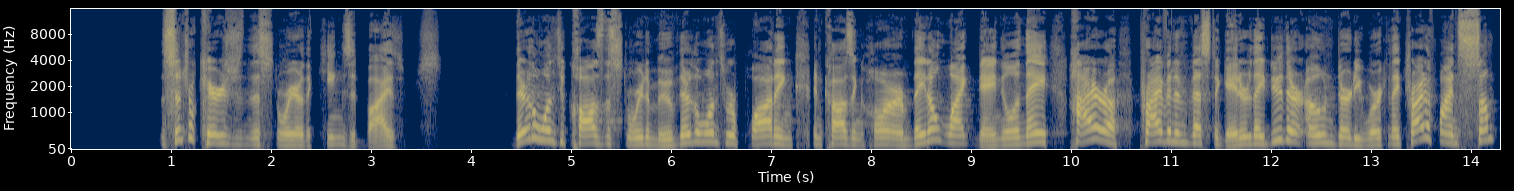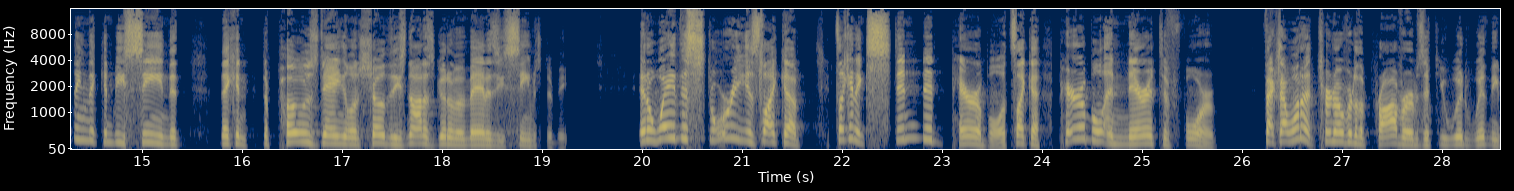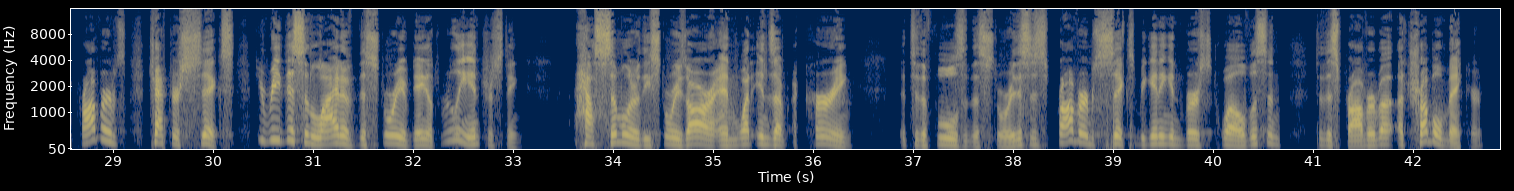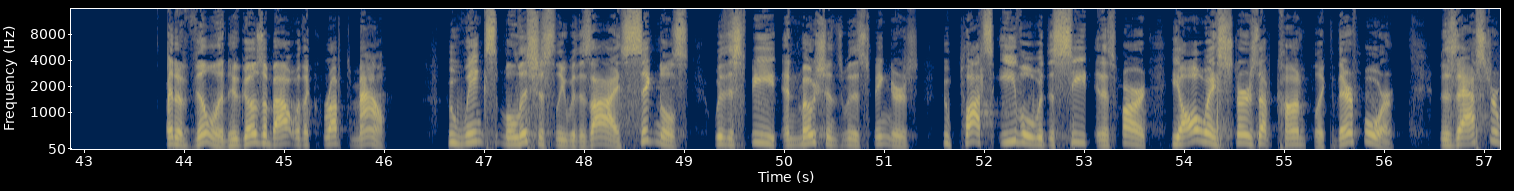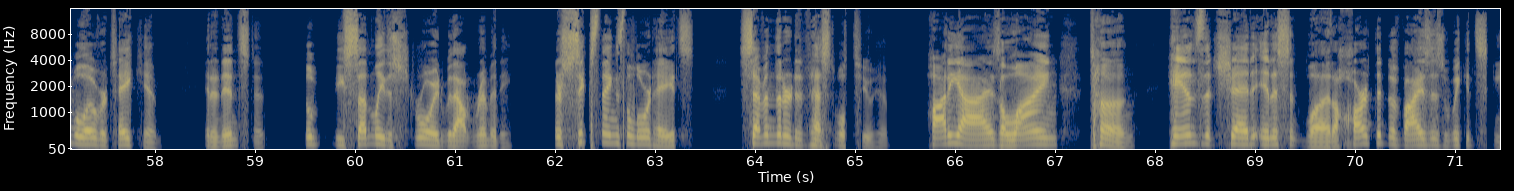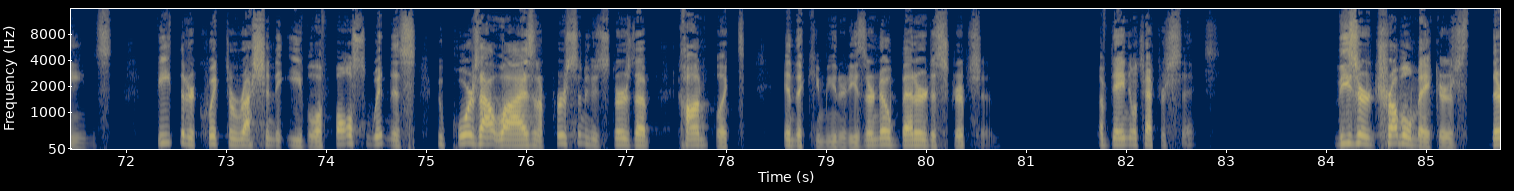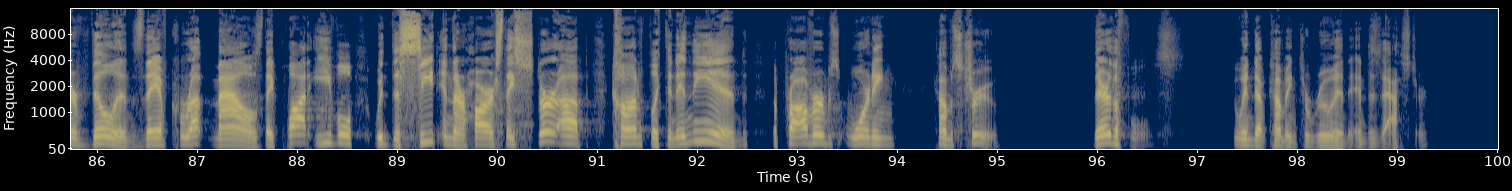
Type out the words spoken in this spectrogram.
The central characters in this story are the king's advisors. They're the ones who cause the story to move. They're the ones who are plotting and causing harm. They don't like Daniel and they hire a private investigator. They do their own dirty work and they try to find something that can be seen that they can depose Daniel and show that he's not as good of a man as he seems to be. In a way, this story is like a it's like an extended parable. It's like a parable in narrative form. In fact, I want to turn over to the Proverbs, if you would, with me. Proverbs chapter 6. If you read this in light of the story of Daniel, it's really interesting how similar these stories are and what ends up occurring to the fools in this story. This is Proverbs 6, beginning in verse 12. Listen to this proverb a, a troublemaker and a villain who goes about with a corrupt mouth, who winks maliciously with his eye, signals with his feet, and motions with his fingers, who plots evil with deceit in his heart. He always stirs up conflict. Therefore, disaster will overtake him in an instant. He'll be suddenly destroyed without remedy. There's six things the Lord hates, seven that are detestable to him haughty eyes, a lying tongue, hands that shed innocent blood, a heart that devises wicked schemes, feet that are quick to rush into evil, a false witness who pours out lies, and a person who stirs up conflict in the community. Is there no better description of Daniel chapter 6? These are troublemakers. They're villains. They have corrupt mouths. They plot evil with deceit in their hearts. They stir up conflict. And in the end, the Proverbs warning comes true. They're the fools who end up coming to ruin and disaster.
